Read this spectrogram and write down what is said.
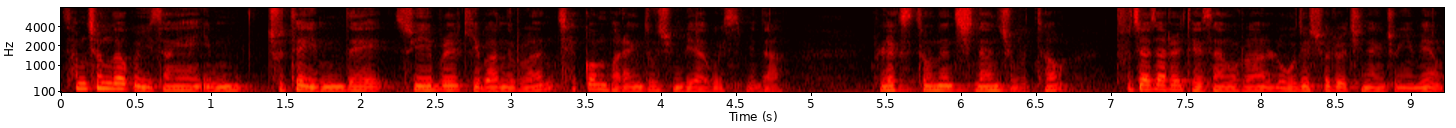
3천 가구 이상의 임, 주택 임대 수입을 기반으로 한 채권 발행도 준비하고 있습니다. 블랙스톤은 지난주부터 투자자를 대상으로 한 로드쇼를 진행 중이며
